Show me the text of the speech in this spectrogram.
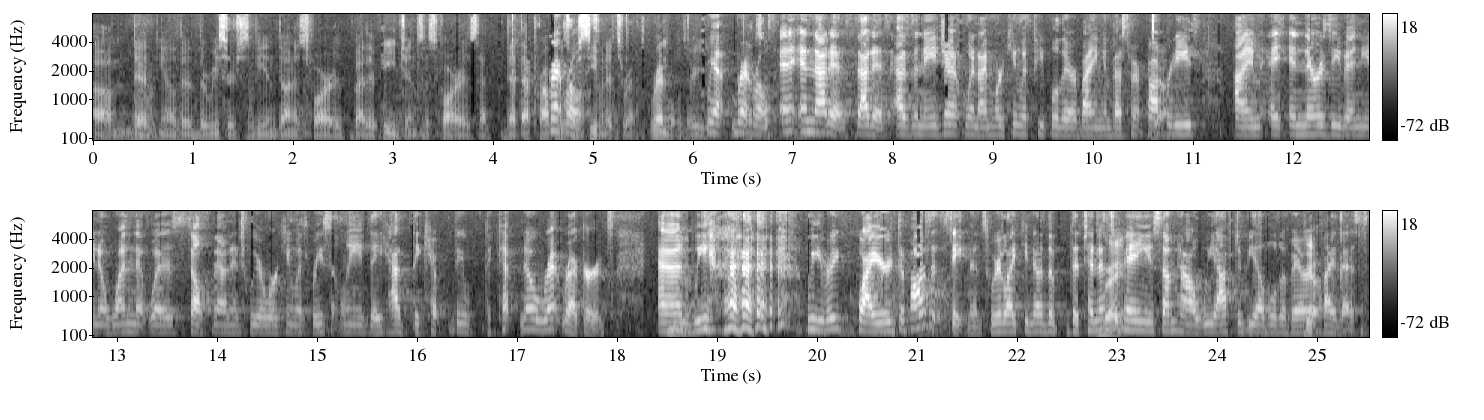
Um, that, you know, the, the research is being done as far, by their agents as far as that, that that property is rolls. receiving its rent. Rent rolls, there you go. Yeah, rent That's rolls. And, and that is, that is, as an agent, when I'm working with people that are buying investment properties, I'm, and there was even, you know, one that was self-managed we were working with recently, they had, they kept, they, they kept no rent records. And we, we required deposit statements. We're like, you know, the, the tenants are paying you somehow, we have to be able to verify this.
